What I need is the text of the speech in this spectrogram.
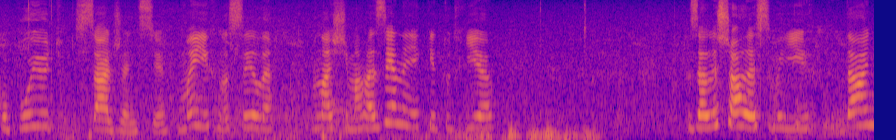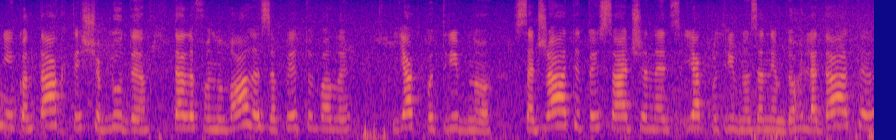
купують саджанці. Ми їх носили в наші магазини, які тут є. Залишали свої дані, контакти, щоб люди телефонували, запитували, як потрібно саджати той саджанець, як потрібно за ним доглядати.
